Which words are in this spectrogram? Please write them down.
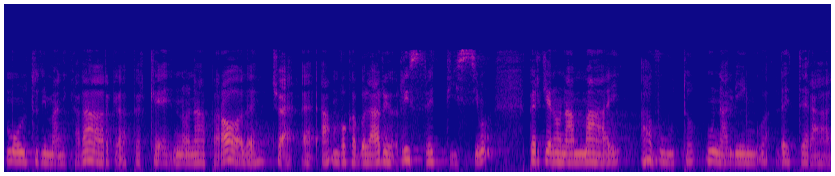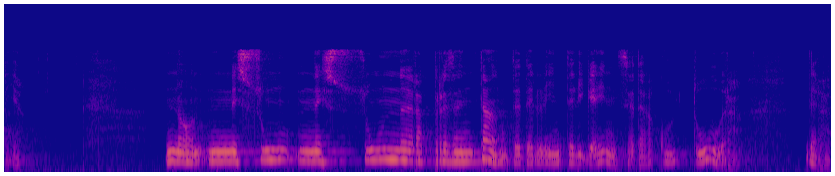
molto di manica larga perché non ha parole, cioè ha un vocabolario ristrettissimo perché non ha mai avuto una lingua letteraria. Non, nessun, nessun rappresentante delle intelligenze, della cultura, della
